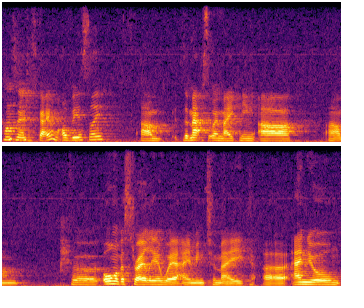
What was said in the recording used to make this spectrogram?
continental scale, obviously. Um, the maps that we're making are um, for all of Australia, we're aiming to make uh, annual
